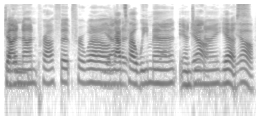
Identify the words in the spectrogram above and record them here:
done a nonprofit for a while, Yeah, and that's how we met, Angie and I. Yes. yeah.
